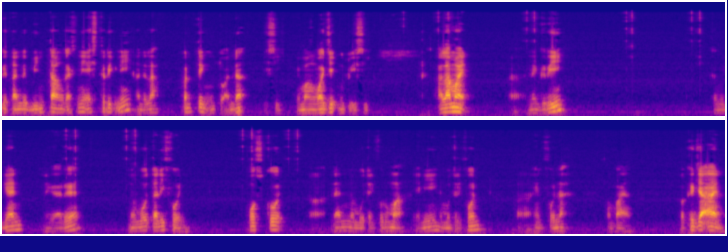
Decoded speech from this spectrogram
ada tanda bintang kat sini, asterik ni adalah penting untuk anda isi. Memang wajib untuk isi. Alamat. Ha, negeri. Kemudian negara. Nombor telefon. Postcode. Dan nombor telefon rumah. Yang ini nombor telefon handphone lah mobile. Pekerjaan.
